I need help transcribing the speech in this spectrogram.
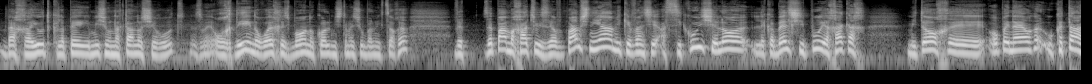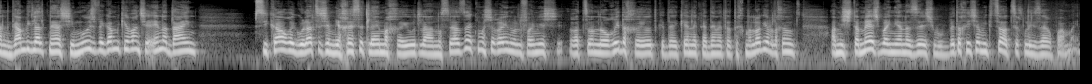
באחריות כלפי מי שהוא נתן לו שירות, זאת אומרת עורך דין או רואה חשבון או כל משתמש שהוא בעל מקצוע אחר, וזה פעם אחת שהוא ייזהר, ופעם שנייה מכיוון שהסיכוי שלו לקבל שיפוי אחר כך מתוך אופן אה, uh, הוא קטן, גם בגלל תנאי השימוש וגם מכיוון שאין עדיין פסיקה או רגולציה שמייחסת להם אחריות לנושא הזה, כמו שראינו לפעמים יש רצון להוריד אחריות כדי כן לקדם את הטכנולוגיה ולכן המשתמש בעניין הזה שהוא בטח איש המקצוע צריך להיזהר פעמיים.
